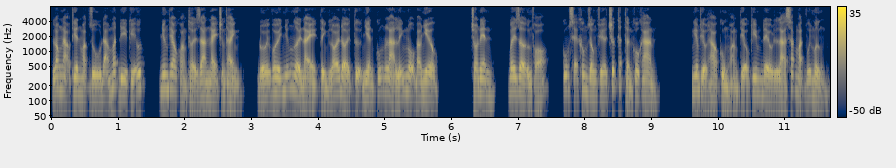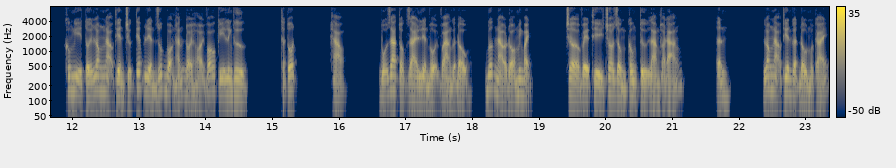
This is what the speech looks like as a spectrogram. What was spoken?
Long ngạo thiên mặc dù đã mất đi ký ức, nhưng theo khoảng thời gian này trưởng thành, đối với những người này tỉnh lõi đời tự nhiên cũng là lĩnh nộ bao nhiêu. Cho nên, bây giờ ứng phó cũng sẽ không giống phía trước thất thần khô khan. Nghiêm tiểu hào cùng hoàng tiểu kim đều là sắc mặt vui mừng, không nghĩ tới long nạo thiên trực tiếp liền giúp bọn hắn đòi hỏi võ kỹ linh thư. Thật tốt. Hảo. Bộ gia tộc dài liền vội vàng gật đầu, bước nào đó minh bạch. Trở về thì cho rồng công tử làm thỏa đáng. Ân. Long nạo thiên gật đầu một cái,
